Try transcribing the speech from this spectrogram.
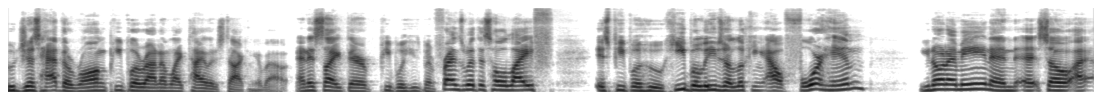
who just had the wrong people around him, like Tyler's talking about, and it's like they're people he's been friends with his whole life, is people who he believes are looking out for him. You know what I mean? And uh, so I,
